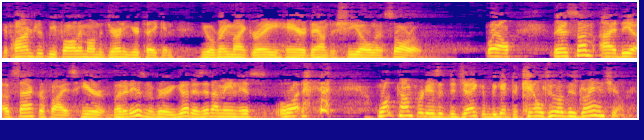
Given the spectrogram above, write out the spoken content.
If harm should befall him on the journey you're taking, you will bring my gray hair down to Sheol in sorrow. Well, there's some idea of sacrifice here, but it isn't very good, is it? I mean, it's what, what comfort is it to Jacob to get to kill two of his grandchildren?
